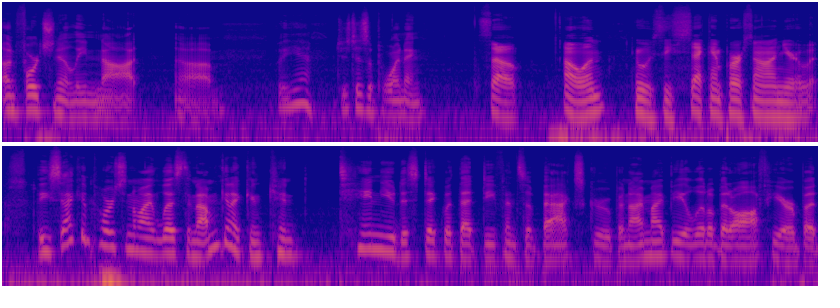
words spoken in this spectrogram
unfortunately not. Um, but yeah, just disappointing. So, Owen, who was the second person on your list? The second person on my list, and I'm going to con- continue to stick with that defensive backs group, and I might be a little bit off here, but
